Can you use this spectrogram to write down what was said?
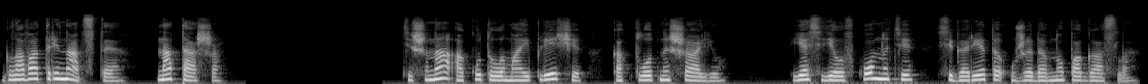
Глава 13. Наташа. Тишина окутала мои плечи, как плотной шалью. Я сидела в комнате, сигарета уже давно погасла.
